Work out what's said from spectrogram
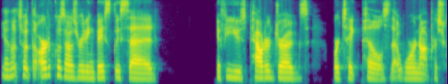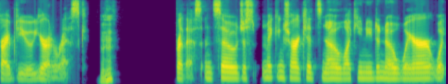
Yeah, that's what the articles I was reading basically said. If you use powdered drugs or take pills that were not prescribed to you, you're at a risk Mhm. for this. And so just making sure our kids know, like, you need to know where what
